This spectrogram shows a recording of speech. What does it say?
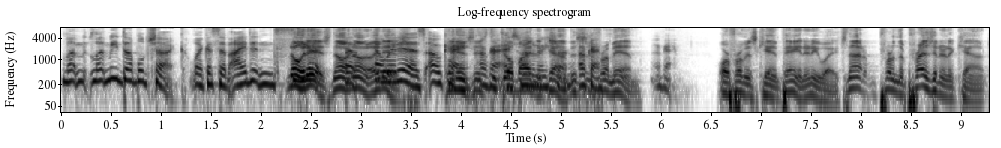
Let me let me double check. Like I said, I didn't see. No, it is. No, but- no, it oh, is. it is. Okay. It is. It's okay. the Joe Biden account. sure. This okay. is from him Okay. or from his campaign anyway. It's not from the president account.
